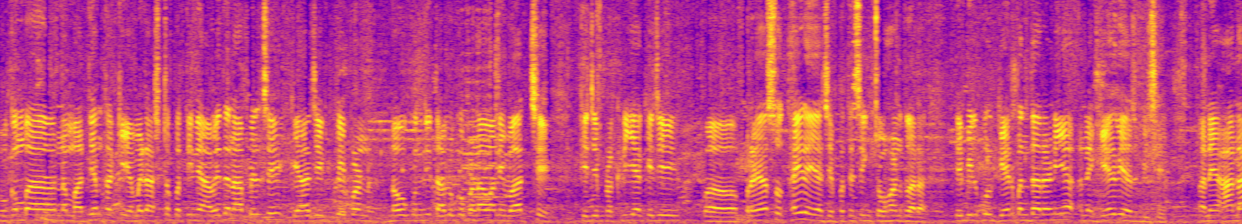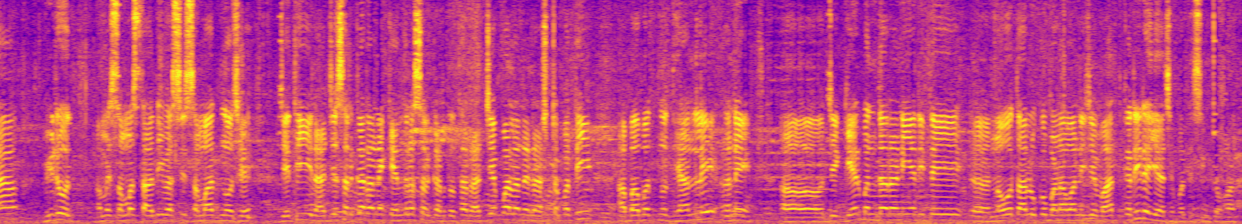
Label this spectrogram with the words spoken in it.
ગોગંબાના માધ્યમ થકી અમે રાષ્ટ્રપતિને આવેદન આપેલ છે કે આ જે કંઈ પણ નવગુંદી તાલુકો બનાવવાની વાત છે કે જે પ્રક્રિયા કે જે પ્રયાસો થઈ રહ્યા છે ફતેહસિંહ ચૌહાણ દ્વારા, તે બિલકુલ ગેરબંધારણીય અને ગેરવ્યાજબી છે. અને આના વિરોધ અમે સમસ્ત આદિવાસી સમાજનો છે, જેથી રાજ્ય સરકાર અને કેન્દ્ર સરકાર તથા રાજ્યપાલ અને રાષ્ટ્રપતિ આ બાબતનું ધ્યાન લે અને જે ગેરબંધારણીય રીતે નવો તાલુકો બનાવવાની જે વાત કરી રહ્યા છે ફતેહસિંહ ચૌહાણ,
